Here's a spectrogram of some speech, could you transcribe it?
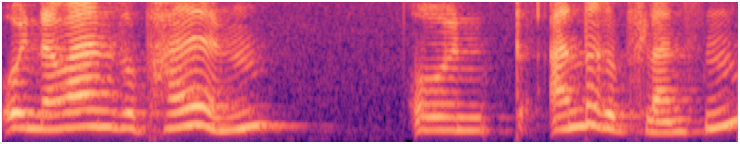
Und da waren so Palmen und andere Pflanzen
